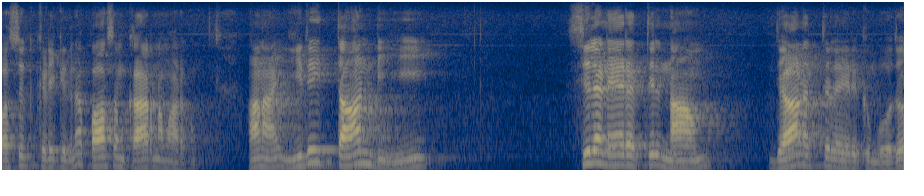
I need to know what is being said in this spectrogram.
பசுக்கு கிடைக்குதுன்னா பாசம் காரணமாக இருக்கும். ஆனால் இதை தாண்டி சில நேரத்தில் நாம் தியானத்தில் இருக்கும்போதோ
